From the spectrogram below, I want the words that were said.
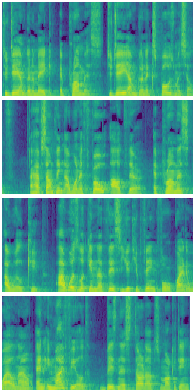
today I'm gonna make a promise. Today I'm gonna expose myself. I have something I wanna throw out there. A promise I will keep. I was looking at this YouTube thing for quite a while now, and in my field, business, startups, marketing,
